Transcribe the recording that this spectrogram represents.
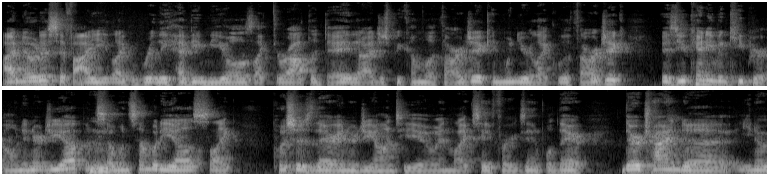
I notice if I eat like really heavy meals like throughout the day that I just become lethargic. And when you're like lethargic, is you can't even keep your own energy up. And so when somebody else like pushes their energy onto you, and like say for example, they're they're trying to you know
